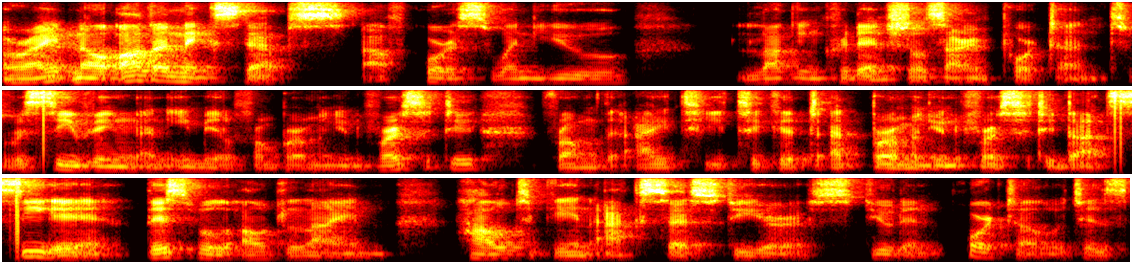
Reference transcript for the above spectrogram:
All right, now other next steps, of course, when you login credentials are important. Receiving an email from Burman University from the IT ticket at burmanuniversity.ca. This will outline how to gain access to your student portal, which is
